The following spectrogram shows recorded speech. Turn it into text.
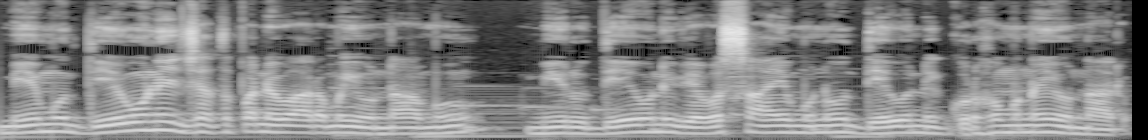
మేము దేవుని జతపని వారమై ఉన్నాము. మీరు దేవుని వ్యవసాయమును దేవుని గృహమునై ఉన్నారు.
